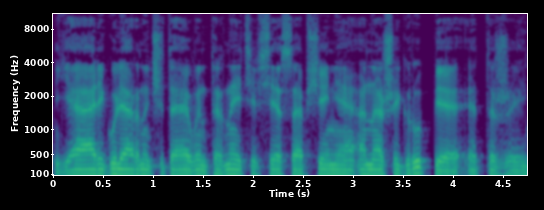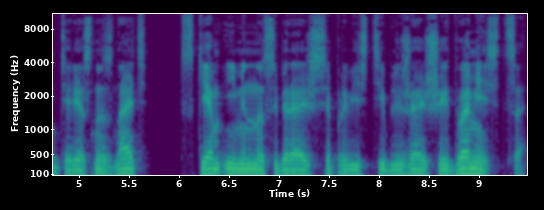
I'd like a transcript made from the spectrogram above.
Я регулярно читаю в интернете все сообщения о нашей группе. Это же интересно знать, с кем именно собираешься провести ближайшие два месяца.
